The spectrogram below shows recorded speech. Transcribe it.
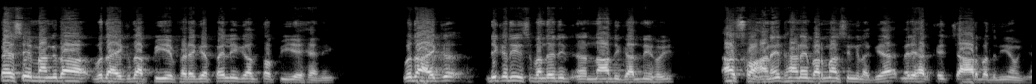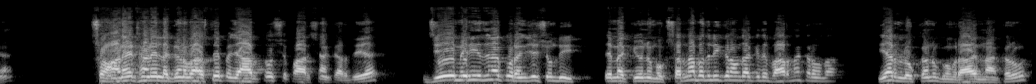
ਪੈਸੇ ਮੰਗਦਾ, ਵਿਧਾਇਕ ਦਾ ਪੀਏ ਫੜੇ ਗਿਆ, ਪਹਿਲੀ ਗੱਲ ਤਾਂ ਪੀਏ ਹੈ ਨਹੀਂ। ਵਿਧਾਇਕ ਦੀ ਕਦੀ ਇਸ ਬੰਦੇ ਦੀ ਨਾਂ ਦੀ ਗੱਲ ਨਹੀਂ ਹੋਈ। ਆ ਸੁਹਾਣੇ ਥਾਣੇ ਬਰਮਾ ਸਿੰਘ ਲੱਗਿਆ, ਮੇਰੇ ਹਲਕੇ ਚਾਰ ਬਦਲੀਆਂ ਹੋਈਆਂ। ਸੁਹਾਣੇ ਥਾਣੇ ਲੱਗਣ ਵਾਸਤੇ ਪੰਜਾਬ ਤੋਂ ਸਿਫਾਰਿਸ਼ਾਂ ਕਰਦੇ ਆ। ਜੇ ਮੇਰੀ ਇਹਦੇ ਨਾਲ ਕੋਈ ਰੰਜਿਸ਼ ਹੁੰਦੀ ਤੇ ਮੈਂ ਕਿਉਂ ਨੂੰ ਮੁਕਸਰ ਨਾ ਬਦਲੀ ਕਰਾਉਂਦਾ, ਕਿਤੇ ਬਾਹਰ ਨਾ ਕਰਾਉਂਦਾ? ਯਾਰ ਲੋਕਾਂ ਨੂੰ ਗੁੰਮਰਾਹ ਨਾ ਕਰੋ।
